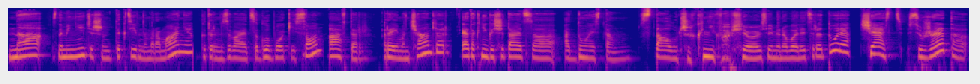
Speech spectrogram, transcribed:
на знаменитейшем детективном романе, который называется «Глубокий сон». Автор Реймонд Чандлер. Эта книга считается одной из там ста лучших книг вообще во всей мировой литературе. Часть сюжета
